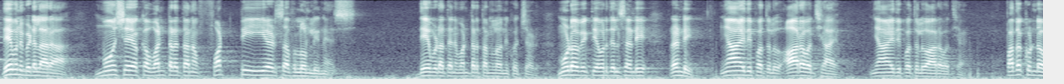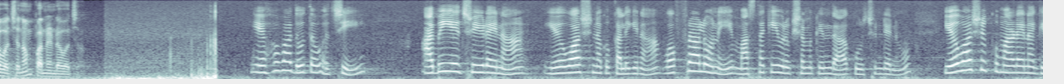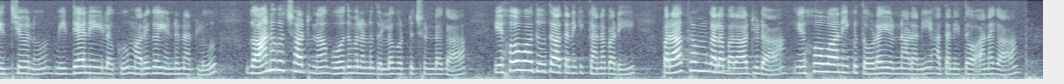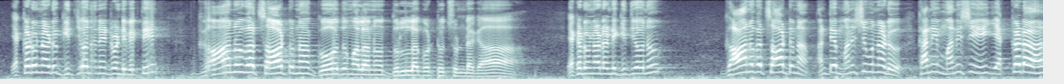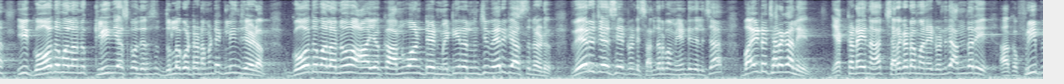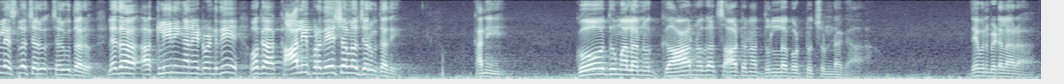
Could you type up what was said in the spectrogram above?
దేవుని బిడలారా మోసే యొక్క ఒంటరితనం ఫార్టీ ఇయర్స్ ఆఫ్ లోన్లీనెస్. దేవుడు అతని ఒంటరితనంలోనికి వచ్చాడు. మూడో వ్యక్తి ఎవరు తెలుసండి రండి. న్యాయాధిపతులు ఆరవ అధ్యాయం. న్యాయాధిపతులు ఆరవ అధ్యాయం. పదకొండవ వచనం పన్నెండవ వచనం. యహోవా దూత వచ్చి అభియేజ్రీయుడైన యోవాషునకు కలిగిన ఒఫ్రాలోని మస్తకి వృక్షము కింద కూర్చుండెను. యోవాషు కుమారుడైన గిద్యోను మిద్యానీయులకు మరుగై ఉండునట్లు గానుగ చాటున గోధుమలను దుల్లగొట్టుచుండగా యహోవా దూత అతనికి కనబడి పరాక్రమం గల బలాఢ్యుడా యహోవా నీకు తోడై ఉన్నాడని అతనితో అనగా ఎక్కడున్నాడు గిద్యోన్ అనేటువంటి వ్యక్తి? గానుగ చాటున గోధుమలను దుల్లగొట్టుచుండగా. ఎక్కడున్నాడండి గిద్యోను? గానుగ చాటున అంటే మనిషి ఉన్నాడు కానీ మనిషి ఎక్కడ ఈ గోధుమలను క్లీన్ చేసుకోవాలి తెలుసు? దుల్లగొట్టడం అంటే క్లీన్ చేయడం. గోధుమలను ఆ యొక్క అన్వాంటెడ్ మెటీరియల్ నుంచి వేరు చేస్తున్నాడు. వేరు చేసేటువంటి సందర్భం ఏంటి తెలుసా? బయట చెరగాలి. ఎక్కడైనా చెరగడం అనేటువంటిది అందరి ఒక ఫ్రీ ప్లేస్లో జరుగు జరుగుతారు లేదా ఆ క్లీనింగ్ అనేటువంటిది ఒక ఖాళీ ప్రదేశంలో జరుగుతుంది. కానీ గోధుమలను గానుగ చాటున దుల్లగొట్టుచుండగా దేవుని బిడలారా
